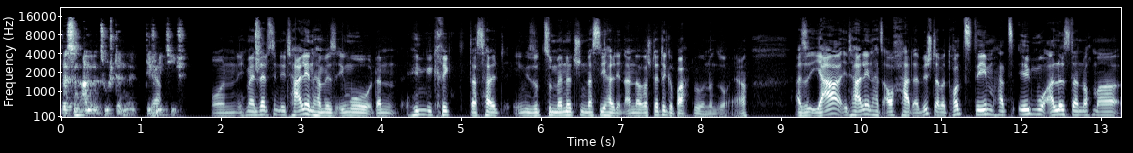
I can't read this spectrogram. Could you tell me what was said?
das sind andere Zustände, definitiv. Und ich meine, selbst in Italien haben wir es irgendwo dann hingekriegt, das halt irgendwie so zu managen, dass sie halt in andere Städte gebracht wurden und so, ja. Also ja, Italien hat es auch hart erwischt, aber trotzdem hat es irgendwo alles dann nochmal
